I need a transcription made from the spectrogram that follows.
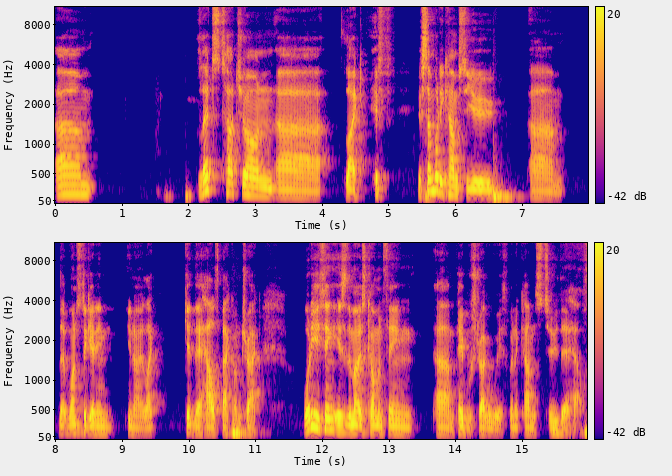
um, let's touch on uh, like if if somebody comes to you um, that wants to get in you know, like get their health back on track. What do you think is the most common thing um, people struggle with when it comes to their health?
